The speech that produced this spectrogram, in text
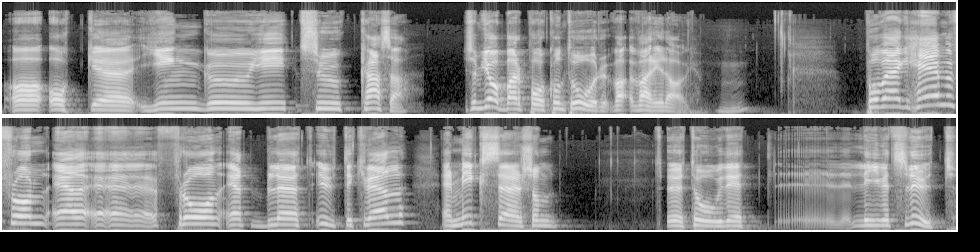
och, och eh, Jinguji Tsukasa som jobbar på kontor va- varje dag. På väg hem från, eh, eh, från ett blöt utekväll, en mixer som eh, tog det livets slut.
